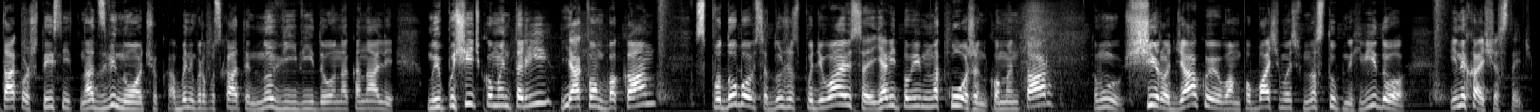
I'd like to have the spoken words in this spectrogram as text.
Також тисніть на дзвіночок, аби не пропускати нові відео на каналі. Ну і пишіть коментарі, як вам бакан. Сподобався, дуже сподіваюся. Я відповім на кожен коментар. Тому щиро дякую вам. Побачимось в наступних відео і нехай щастить!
